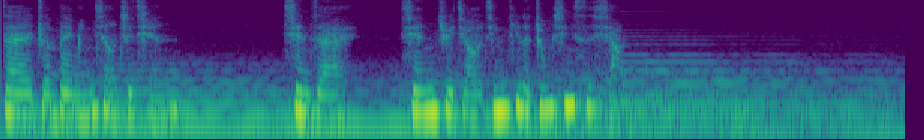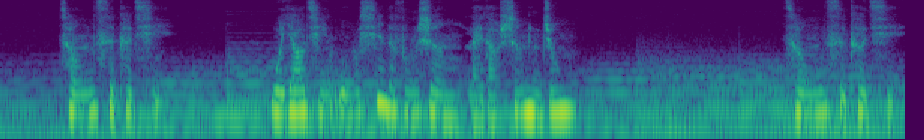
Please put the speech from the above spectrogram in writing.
在准备冥想之前，现在先聚焦今天的中心思想。从此刻起，我邀请无限的丰盛来到生命中。从此刻起，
